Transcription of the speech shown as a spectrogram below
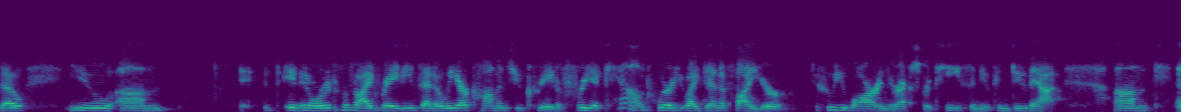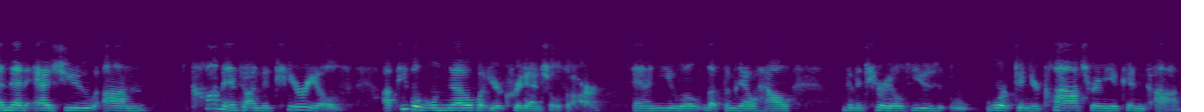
So you um, in order to provide ratings at OER Commons, you create a free account where you identify your who you are and your expertise, and you can do that. Um, and then as you um, comment on materials, uh, people will know what your credentials are, and you will let them know how the materials used worked in your classroom. You can uh,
